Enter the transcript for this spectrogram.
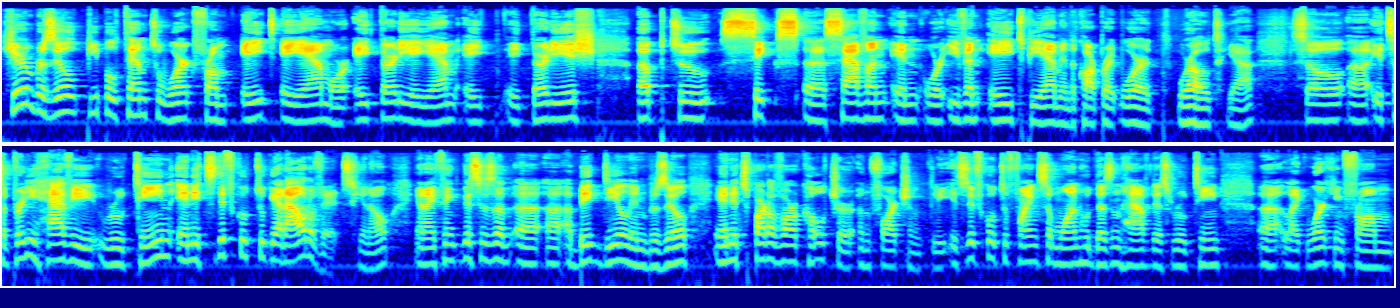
Here in brazil people tend to work from 8 a.m or 8.30 a.m 8 8.30ish up to 6 uh, 7 in or even 8 p.m in the corporate world world yeah? So uh, it's a pretty heavy routine and it's difficult to get out of it you know? And i think this is a, a, a big deal in brazil and it's part of our culture unfortunately. It's difficult to find someone who doesn't have this routine uh, like working from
